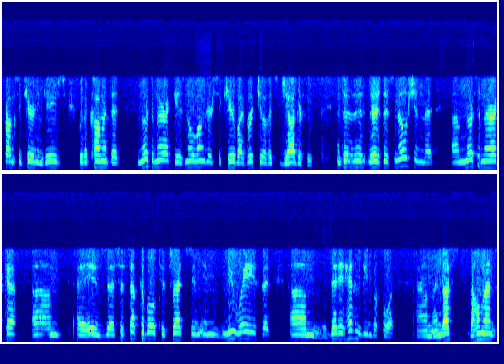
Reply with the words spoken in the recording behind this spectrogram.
strong, secure, and engaged, with a comment that North America is no longer secure by virtue of its geography. And so there's this notion that um, North America um, is uh, susceptible to threats in, in new ways that um, that it hasn't been before, um, and thus the homeland is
